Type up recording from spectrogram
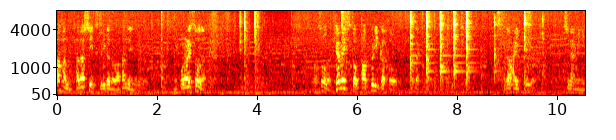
チャーハンの正しい作り方わかんないんだけど怒られそうなんであそうだ。キャベツとパプリカとなんだっけ？が入ってるよ。ちなみに。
